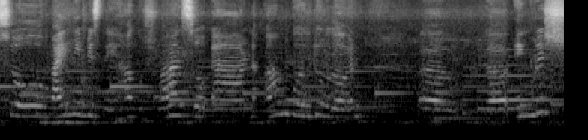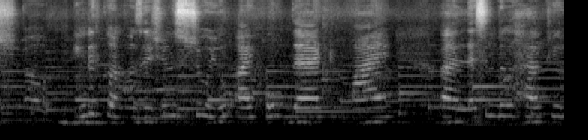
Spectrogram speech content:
So my name is Neha Kushwaha. So and I'm going to learn uh, the English uh, English conversations to you. I hope that my uh, lesson will help you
